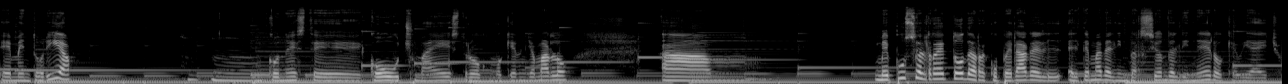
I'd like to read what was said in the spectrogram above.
eh, mentoría mm, con este coach, maestro, como quieran llamarlo, me puse el reto de recuperar el, tema de la inversión del dinero que había hecho,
